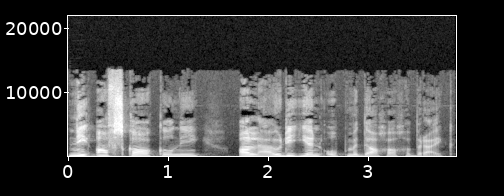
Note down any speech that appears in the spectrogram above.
nie afskakel nie al hou die een op met dagga gebruik?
